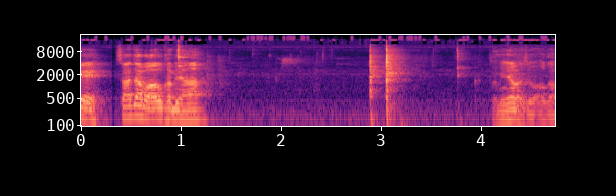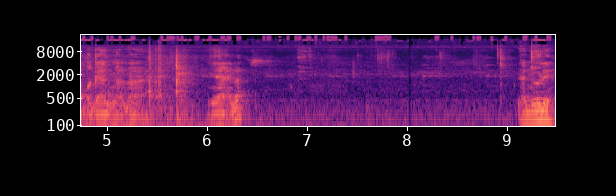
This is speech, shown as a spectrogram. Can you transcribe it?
ကဲစားကြပါဦးခင်ဗျာမမြင်ရပါဆိုအောက်ကပကန်းကန်ထားတယ်ညရနော်ဒါမျိုးလေး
